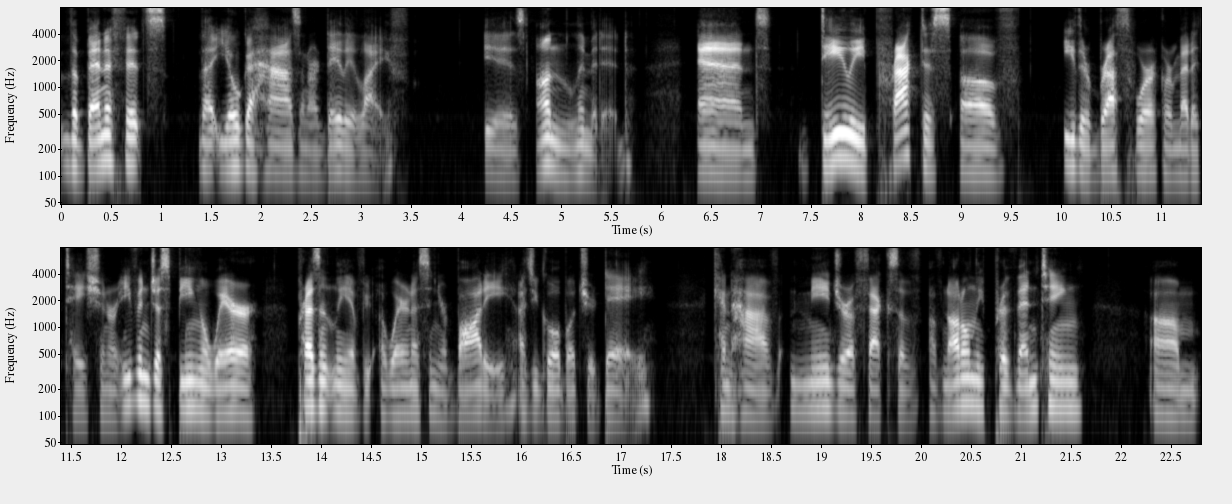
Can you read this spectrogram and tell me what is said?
the benefits that yoga has in our daily life is unlimited. And daily practice of either breath work or meditation or even just being aware presently of awareness in your body as you go about your day can have major effects of, of not only preventing um,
